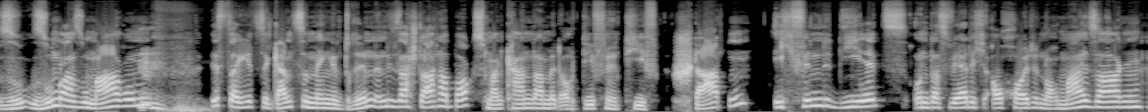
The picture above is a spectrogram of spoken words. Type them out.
So, summa summarum ist da jetzt eine ganze Menge drin in dieser Starterbox. Man kann damit auch definitiv starten. Ich finde die jetzt, und das werde ich auch heute nochmal sagen,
